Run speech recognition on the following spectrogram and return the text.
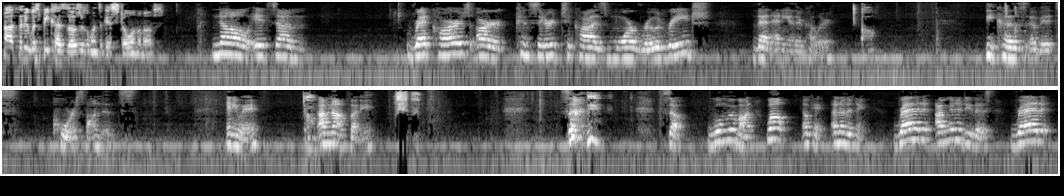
taught that it was because those are the ones that get stolen the most. No, it's um red cars are considered to cause more road rage than any other color Oh. because of its correspondence. Anyway, Oh. I'm not funny. So so, we'll move on. Well, okay, another thing. Red, I'm to do this. Red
